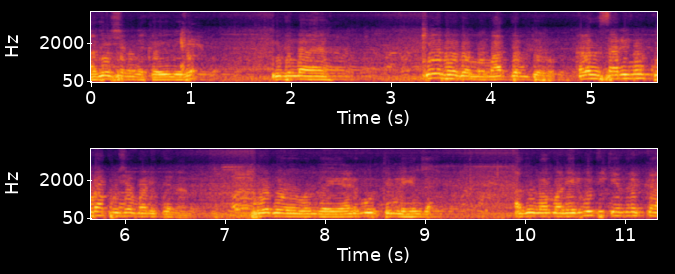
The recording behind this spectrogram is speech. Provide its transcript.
ಆದೇಶ ನನ್ನ ಕೈಲಿದೆ ಇದನ್ನ ಕೇಳ್ಬೋದು ನಮ್ಮ ಮಾಧ್ಯಮದವರು. ಕಳೆದ ಸಾರಿನೂ ಕೂಡ ಪೂಜೆ ಮಾಡಿದ್ದೆ ನಾನು. ಹೋದ ಒಂದು ಎರಡು, ಮೂರು ತಿಂಗಳ ಹಿಂದೆ. ಅದು ನಮ್ಮ ನಿರ್ಮಿತಿ ಕೇಂದ್ರಕ್ಕೆ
